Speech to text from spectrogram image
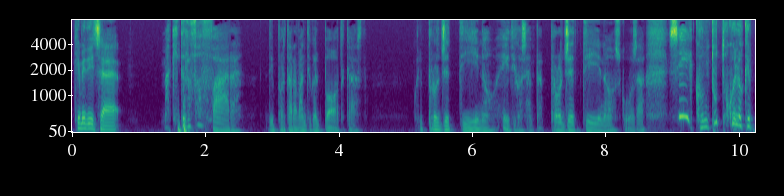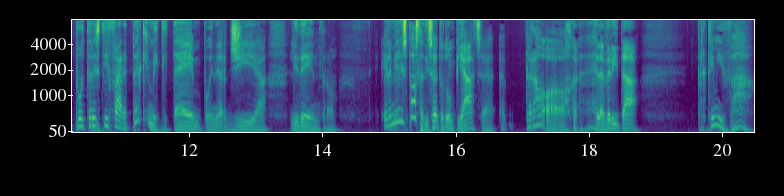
che mi dice: Ma chi te lo fa fare di portare avanti quel podcast? Quel progettino, e io dico sempre progettino, scusa, sì, con tutto quello che potresti fare, perché metti tempo, energia lì dentro? E la mia risposta di solito non piace, eh, però è la verità, perché mi va,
